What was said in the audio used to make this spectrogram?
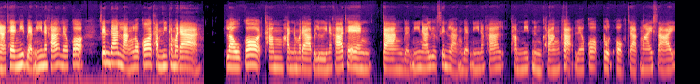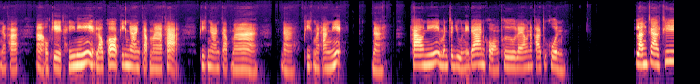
นะแทงนิดแบบนี้นะคะ แล้วก็เส้นด้านหลังเราก็ทำนิดธรรมดา เราก็ทำพันธรรมดาไปเลยนะคะ แทงกลางแบบนี้นะเลือกเส้นหลังแบบนี้นะคะทำนิดหนึ่งครั้งค่ะ แล้วก็ปลดออกจากไม้ซ้ายนะคะอ่าโอเค ทีนี้เราก็พลิกงานกลับมาค่ะพลิกงานกลับมานะพลิกมาทางนี้นะคราวนี้มันจะอยู่ในด้านของเพลแล้วนะคะ ทุกคน หลังจากที่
